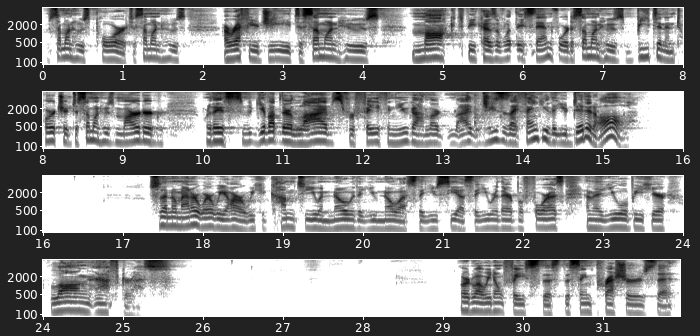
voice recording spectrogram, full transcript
from someone who's poor to someone who's a refugee to someone who's mocked because of what they stand for to someone who's beaten and tortured to someone who's martyred where they give up their lives for faith in you, God, Lord, I, Jesus, I thank you that you did it all so that no matter where we are, we could come to you and know that you know us, that you see us, that you were there before us, and that you will be here long after us. Lord, while we don't face this, the same pressures that,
